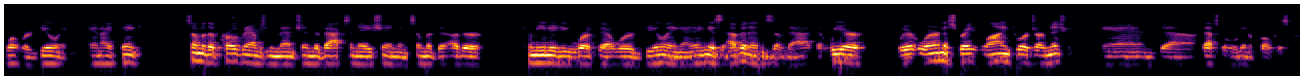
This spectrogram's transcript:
what we're doing. And I think some of the programs you mentioned, the vaccination and some of the other community work that we're doing, I think is evidence of that, that we are, we're, we're in a straight line towards our mission. And uh, that's what we're going to focus on.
